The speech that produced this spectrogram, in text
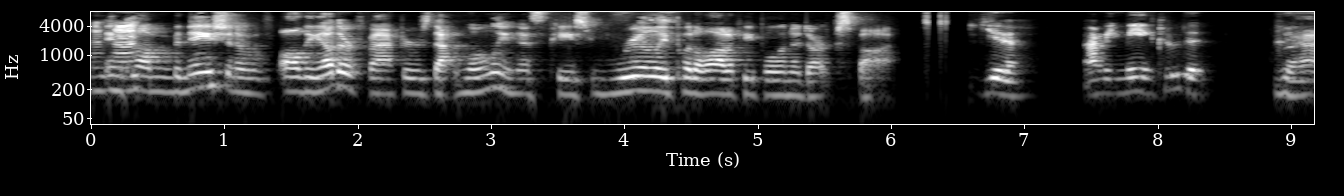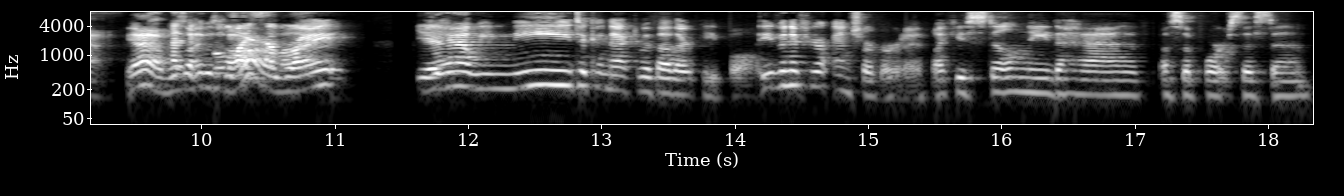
in Mhm. combination of all the other factors, that loneliness piece really put a lot of people in a dark spot. Yeah. I mean, me included. Yeah, yeah, it was, it was hard, right? Yeah. we need to connect with other people, even if you're introverted. Like you still need to have a support system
